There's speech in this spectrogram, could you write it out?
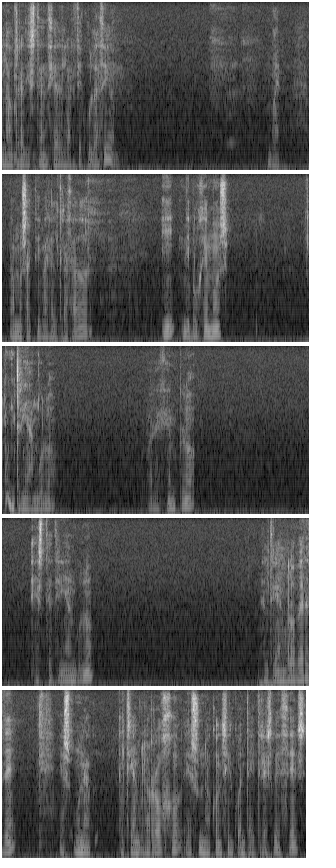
la otra distancia de la articulación. Bueno, vamos a activar el trazador y dibujemos un triángulo por ejemplo, este triángulo, el triángulo verde, es una, el triángulo rojo es 1,53 veces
